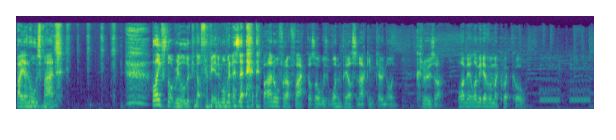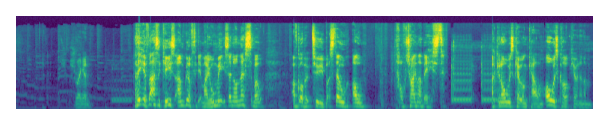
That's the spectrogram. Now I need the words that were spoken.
by an old man. Life's not really looking up for me at the moment, is it? But I know for a fact there's always one person I can count on. Cruiser. Let me let me give him a quick call. It's ringing. Right, if that's the case, I'm gonna have to get my own mates in on this. Well, I've got about two, but still, I'll I'll try my best. I can always count on Callum. Always count on him.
